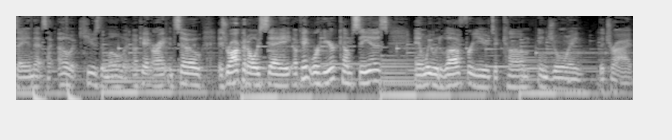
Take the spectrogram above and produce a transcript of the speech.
saying that. It's like, oh, it cues the moment. Okay, all right. And so, as Rock would always say, okay, we're here. Come see us, and we would love for you to come and join the tribe.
